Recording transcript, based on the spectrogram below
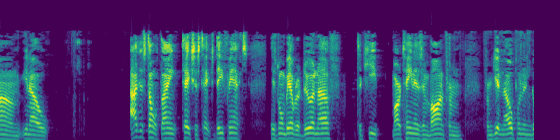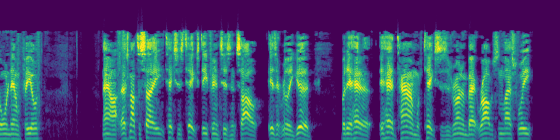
Um, you know, I just don't think Texas Tech's defense is going to be able to do enough to keep Martinez and Vaughn from from getting open and going downfield. Now, that's not to say Texas Tech's defense isn't solid, isn't really good, but it had a it had time with Texas's running back Robinson last week,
